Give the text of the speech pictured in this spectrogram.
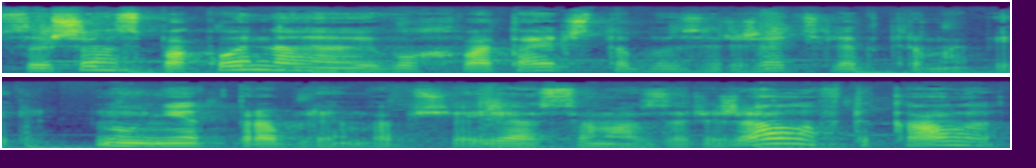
совершенно спокойно его хватает, чтобы заряжать электромобиль. Ну, нет проблем вообще. Я сама заряжала, втыкала,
